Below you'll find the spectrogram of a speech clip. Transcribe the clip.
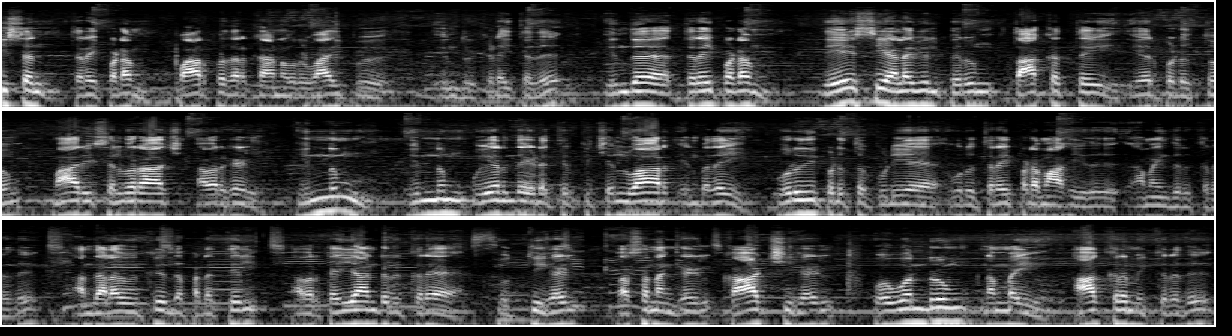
ஈசன் திரைப்படம் பார்ப்பதற்கான ஒரு வாய்ப்பு இன்று கிடைத்தது. இந்த திரைப்படம் தேசிய அளவில் பெரும் தாக்கத்தை ஏற்படுத்தும் மாரி செல்வராஜ் அவர்கள் இன்னும் இன்னும் உயர்ந்த இடத்திற்கு செல்வார் என்பதை உறுதிப்படுத்தக்கூடிய ஒரு திரைப்படமாக இது அமைந்திருக்கிறது. அந்த அளவுக்கு இந்த படத்தில் அவர் கையாண்டிருக்கிற உத்திகள் வசனங்கள் காட்சிகள் ஒவ்வொன்றும் நம்மை ஆக்கிரமிக்கிறது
